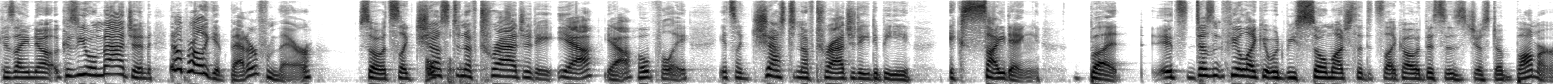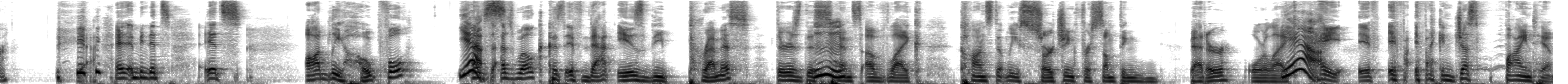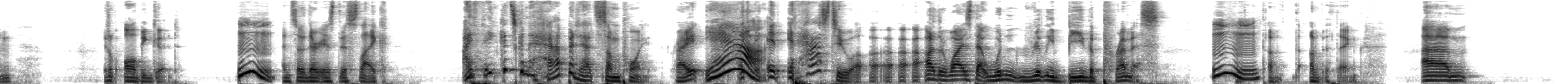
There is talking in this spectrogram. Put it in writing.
Cause I know, cause you imagine it'll probably get better from there. So it's like just Hopefully. enough tragedy. Yeah, yeah, hopefully. It's like just enough tragedy to be exciting, but it doesn't feel like it would be so much that it's like, oh, this is just a bummer. Yeah. I I mean it's it's oddly hopeful Yes. as, as well because if that is the premise, there is this Mhm. sense of like constantly searching for something better or like Yeah. hey, if if if I can just find him, it'll all be good. Mm, And so there is this like, I think it's going to happen at some point. right? Yeah. Like, it, it has to. Uh, uh, uh, otherwise, that wouldn't really be the premise hmm of of the thing. Um,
